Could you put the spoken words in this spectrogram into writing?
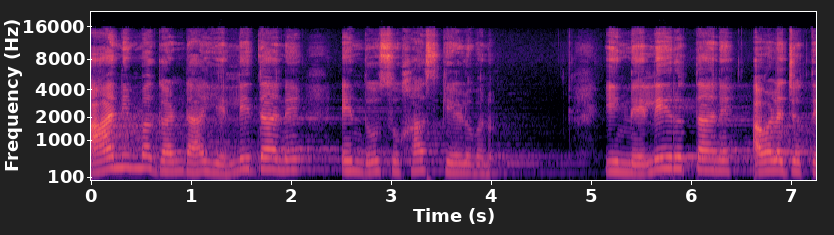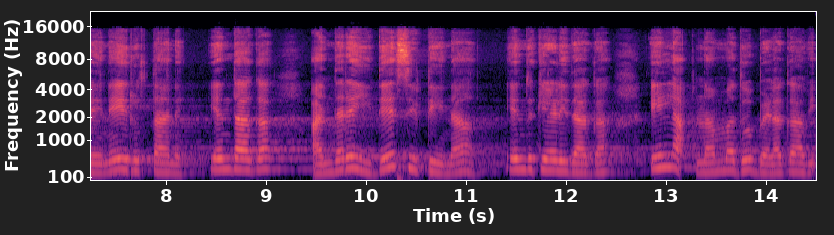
ಆ ನಿಮ್ಮ ಗಂಡ ಎಲ್ಲಿದ್ದಾನೆ ಎಂದು ಸುಹಾಸ್ ಕೇಳುವನು. ಇನ್ನೆಲ್ಲಿ ಇರುತ್ತಾನೆ? ಅವಳ ಜೊತೆನೇ ಇರುತ್ತಾನೆ ಎಂದಾಗ, ಅಂದರೆ ಇದೇ ಸಿಟಿನಾ ಎಂದು ಕೇಳಿದಾಗ, ಇಲ್ಲ, ನಮ್ಮದು ಬೆಳಗಾವಿ.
